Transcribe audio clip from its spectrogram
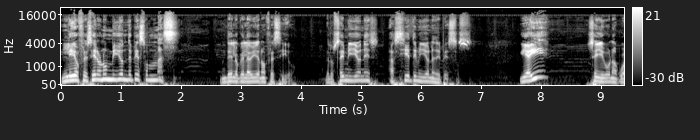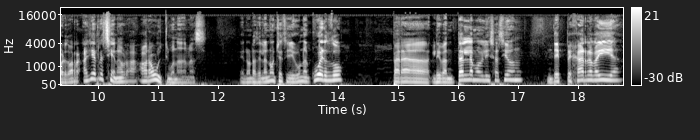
le ofrecieron un millón de pesos más de lo que le habían ofrecido. De los 6 millones a 7 millones de pesos. Y ahí se llegó a un acuerdo. Ayer recién, ahora último nada más en horas de la noche se llegó a un acuerdo para levantar la movilización, despejar la bahía,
